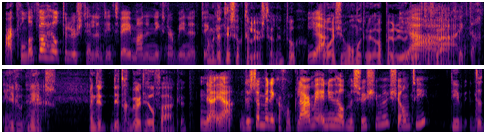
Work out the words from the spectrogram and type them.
Maar ik vond dat wel heel teleurstellend in twee maanden niks naar binnen tikken. Ja, maar dat is ook teleurstellend, toch? Ja. Zoals je 100 euro per uur Ja, durft te vragen. ik dacht en je doet niks. En dit, dit gebeurt heel vaak, hè? Nou ja, dus dan ben ik er gewoon klaar mee. En nu helpt mijn zusje me, Shanti. Die, dat,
